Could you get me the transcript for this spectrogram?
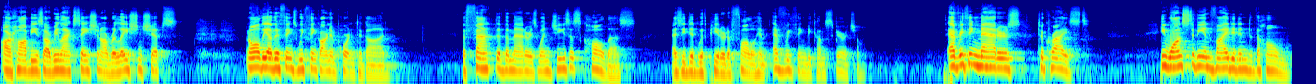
our hobbies, our relaxation, our relationships, and all the other things we think aren't important to God. The fact of the matter is, when Jesus called us, as he did with Peter, to follow him, everything becomes spiritual. Everything matters to Christ. He wants to be invited into the home.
